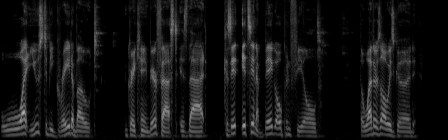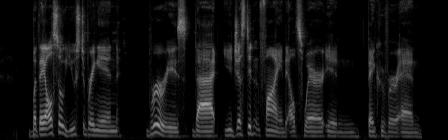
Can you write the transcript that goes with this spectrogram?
what used to be great about Great Canadian Beer Fest is that because it, it's in a big open field, the weather's always good, but they also used to bring in breweries that you just didn't find elsewhere in Vancouver and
